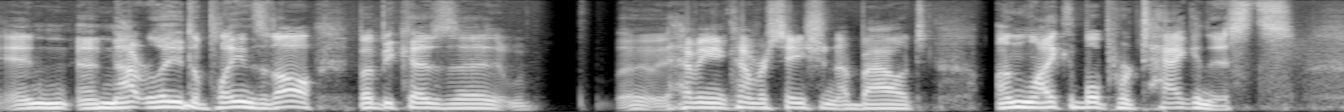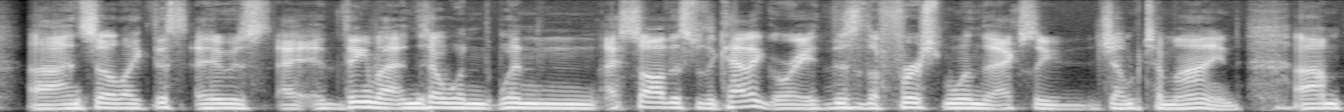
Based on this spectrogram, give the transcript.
and, and not related to planes at all, but because uh, uh, having a conversation about unlikable protagonists, uh, and so like this, it was I thinking about, it, and so when when I saw this was the category, this is the first one that actually jumped to mind. Um,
